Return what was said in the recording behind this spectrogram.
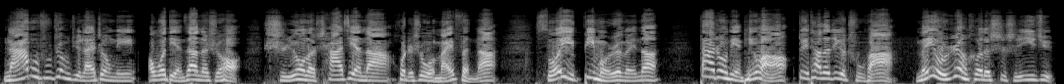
拿不出证据来证明啊，我点赞的时候使用了插件呐，或者是我买粉呐。所以毕某认为呢，大众点评网对他的这个处罚没有任何的事实依据。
